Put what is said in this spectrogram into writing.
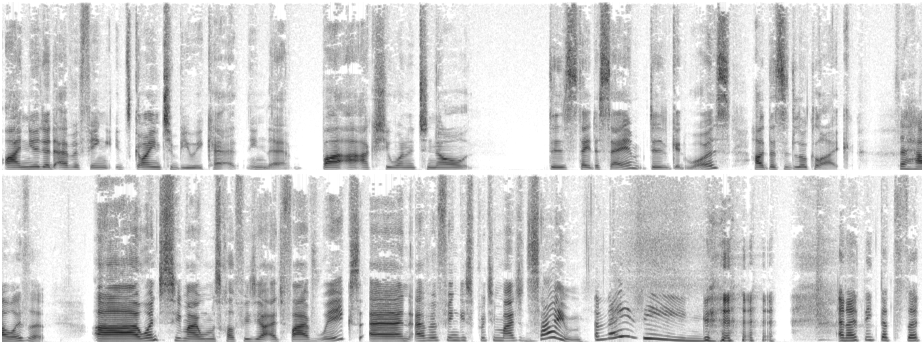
I knew that everything it's going to be weaker in there. But I actually wanted to know did it stay the same? Did it get worse? How does it look like? So how is it? Uh, I went to see my women's health physio at five weeks, and everything is pretty much the same. Amazing! and I think that's such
